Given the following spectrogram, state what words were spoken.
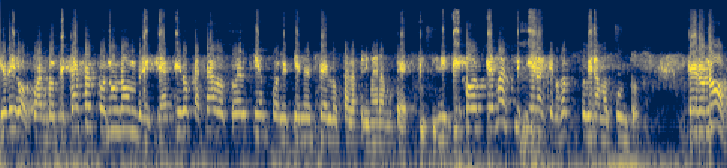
yo digo, cuando te casas con un hombre que ha sido casado todo el tiempo, le tienen celos a la primera mujer. Mis hijos, ¿qué más quisieran que nosotros estuviéramos juntos? Pero no,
